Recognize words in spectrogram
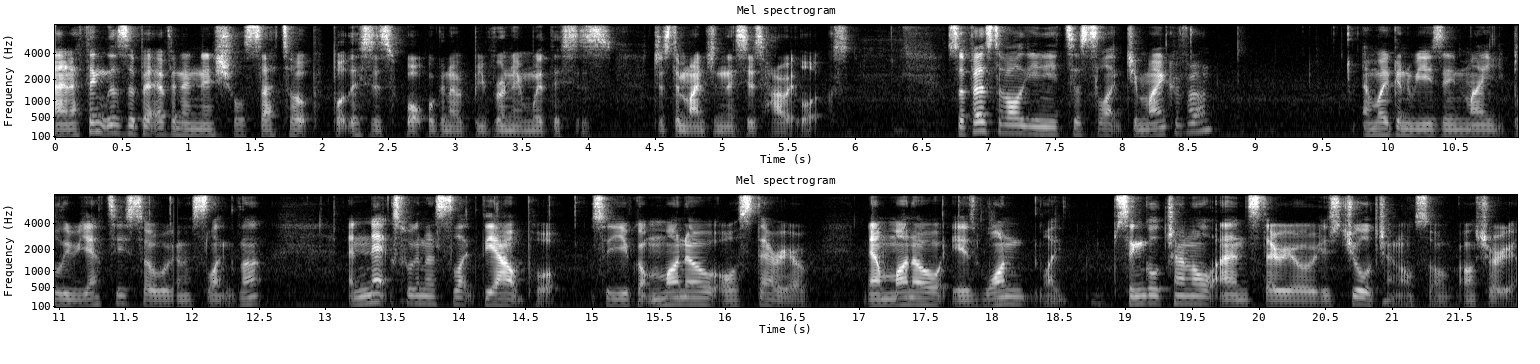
and I think there's a bit of an initial setup, but this is what we're going to be running with. This is, just imagine this is how it looks. So first of all, you need to select your microphone. And we're going to be using my Blue Yeti, so we're going to select that. And next, we're going to select the output. So you've got mono or stereo. Now mono is one like single channel and stereo is dual channel, so I'll show you.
